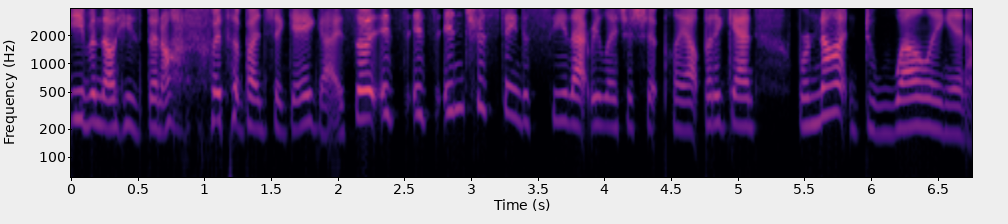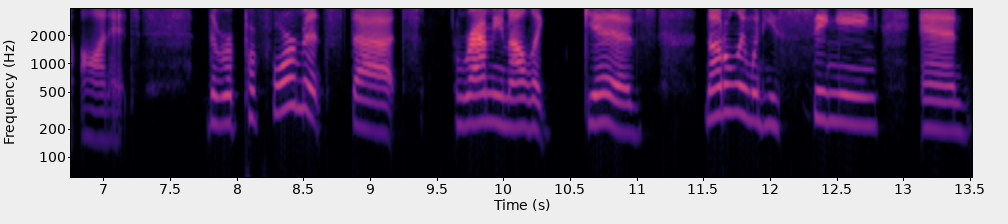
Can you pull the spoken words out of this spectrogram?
even though he's been off with a bunch of gay guys. So it's it's interesting to see that relationship play out. But again, we're not dwelling in on it. The performance that Rami Malek gives, not only when he's singing and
